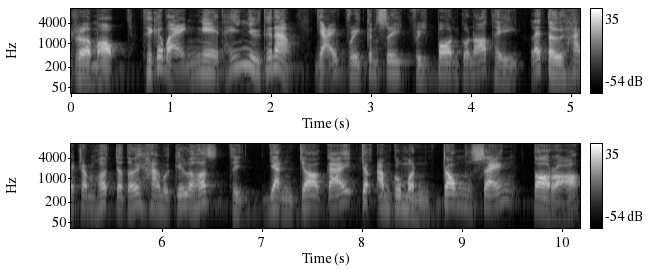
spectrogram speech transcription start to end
R1 Thì các bạn nghe thấy như thế nào? Giải frequency response của nó thì lấy từ 200Hz cho tới 20kHz Thì dành cho cái chất âm của mình trong sáng to rõ.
